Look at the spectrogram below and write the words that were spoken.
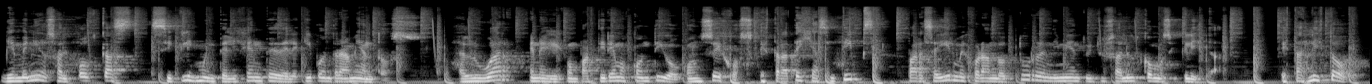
Bienvenidos al podcast Ciclismo Inteligente del equipo de entrenamientos, el lugar en el que compartiremos contigo consejos, estrategias y tips para seguir mejorando tu rendimiento y tu salud como ciclista. ¿Estás listo?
